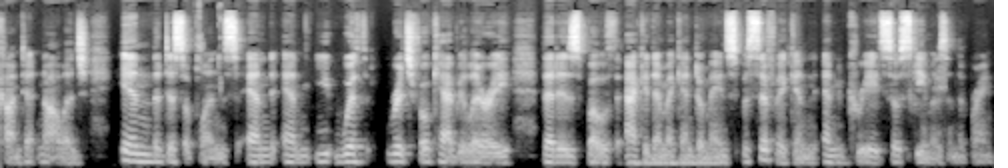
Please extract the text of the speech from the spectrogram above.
content knowledge in the disciplines and and with rich vocabulary that is both academic and domain specific and and creates those schemas in the brain.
